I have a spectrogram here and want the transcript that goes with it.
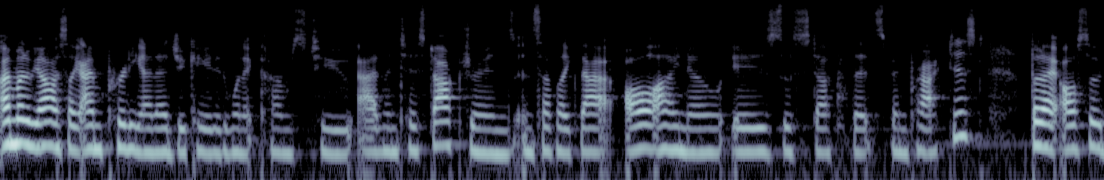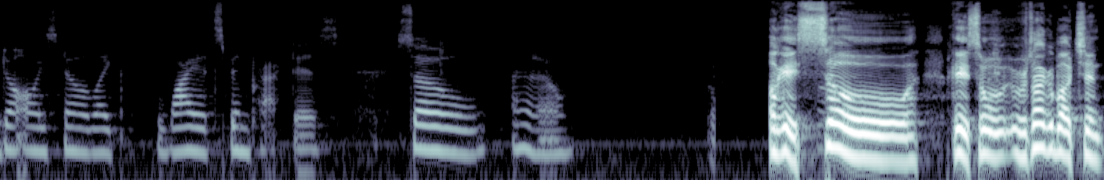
I'm gonna be honest. Like, I'm pretty uneducated when it comes to Adventist doctrines and stuff like that. All I know is the stuff that's been practiced, but I also don't always know like why it's been practiced. So I don't know. Okay, so okay, so we're talking about chen-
